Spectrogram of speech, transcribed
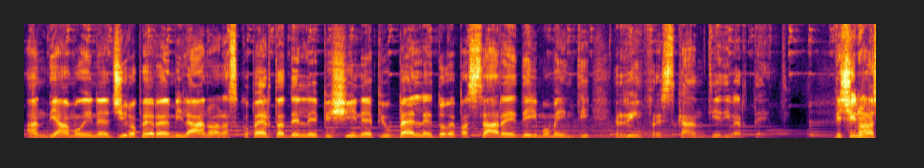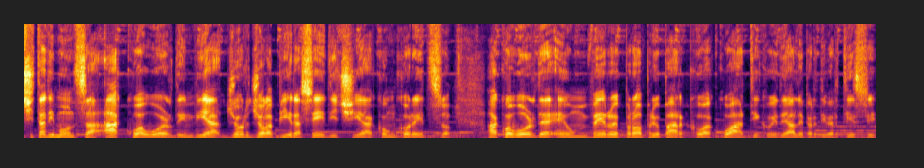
andiamo in giro per Milano alla scoperta delle piscine più belle dove passare dei momenti rinfrescanti e divertenti. Vicino alla città di Monza, Aquaworld in via Giorgio Lapira 16 a Concorezzo. Aquaworld è un vero e proprio parco acquatico, ideale per divertirsi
